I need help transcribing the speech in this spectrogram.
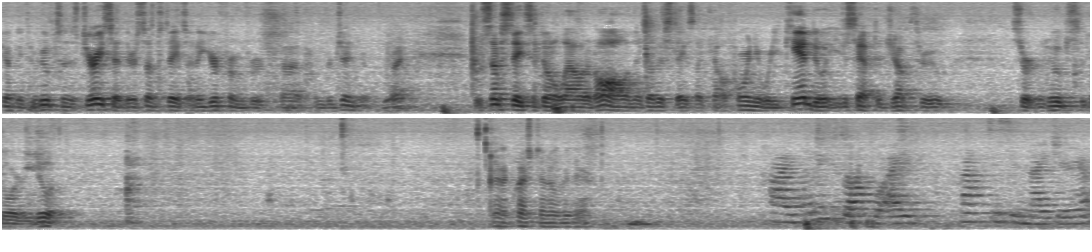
jumping through hoops? And as Jerry said, there are some states, I know you're from, uh, from Virginia, right? There's some states that don't allow it at all, and there's other states like California where you can do it, you just have to jump through certain hoops in order to do it. Got a question over there. Hi, my name is Dako. I practice in Nigeria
